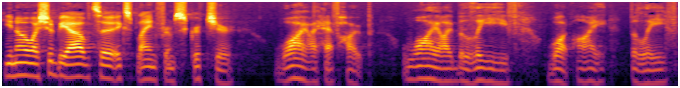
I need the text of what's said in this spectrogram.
You know, I should be able to explain from Scripture why I have hope, why I believe what I believe.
